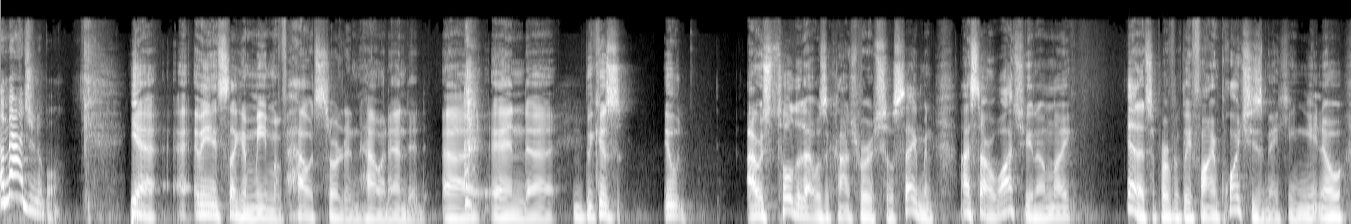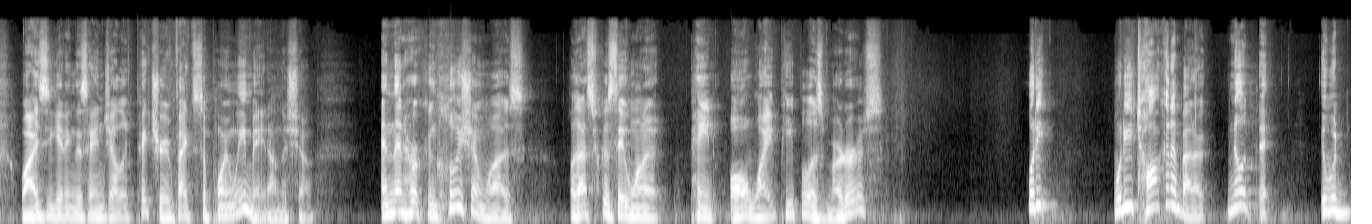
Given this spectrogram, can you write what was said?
Imaginable. Yeah, I mean, it's like a meme of how it started and how it ended. Uh, and uh, because it, I was told that that was a controversial segment, I started watching and I'm like, yeah, that's a perfectly fine point she's making. You know, why is he getting this angelic picture? In fact, it's a point we made on the show. And then her conclusion was, well, that's because they want to paint all white people as murderers? What are you, what are you talking about? No, it would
